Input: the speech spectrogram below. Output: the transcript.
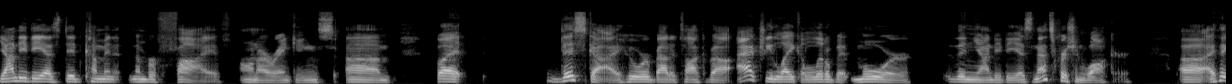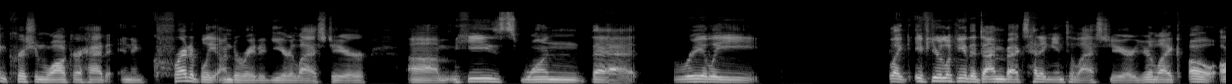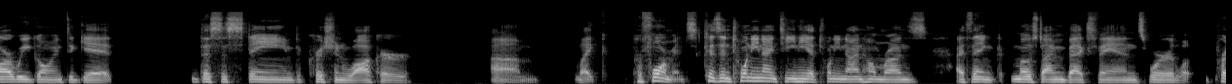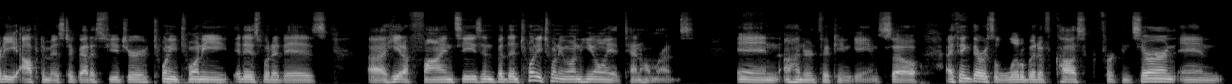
Yandy Diaz did come in at number five on our rankings. Um, but this guy who we're about to talk about, I actually like a little bit more than Yandy Diaz, and that's Christian Walker. Uh, I think Christian Walker had an incredibly underrated year last year. Um, he's one that really, like, if you're looking at the Diamondbacks heading into last year, you're like, oh, are we going to get the sustained Christian Walker, um, like performance? Because in 2019 he had 29 home runs. I think most Diamondbacks fans were pretty optimistic about his future. 2020, it is what it is. Uh, he had a fine season, but then 2021, he only had 10 home runs in 115 games. So I think there was a little bit of cause for concern. And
